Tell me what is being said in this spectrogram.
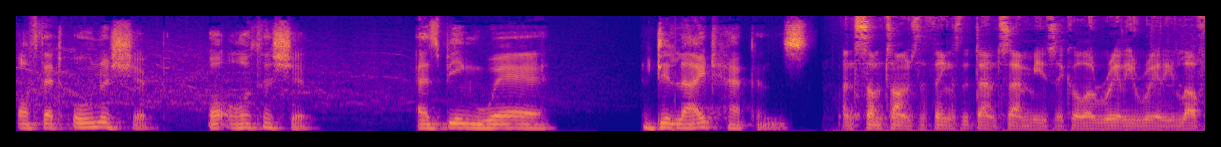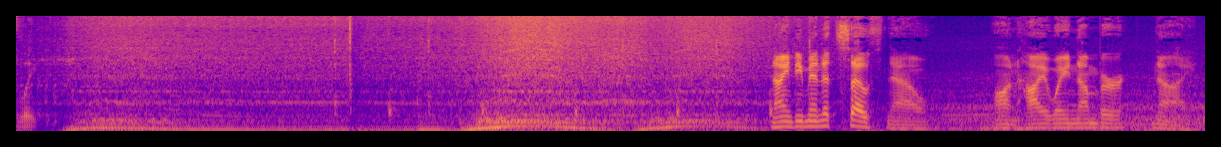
of that ownership or authorship as being where delight happens. And sometimes the things that don't sound musical are really, really lovely. Ninety minutes south now, on highway number nine.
